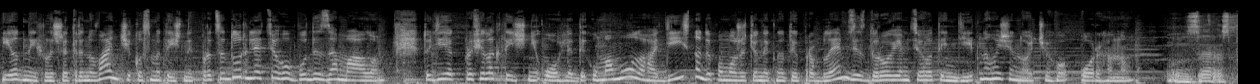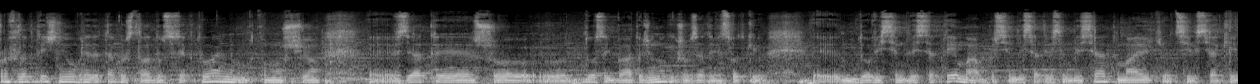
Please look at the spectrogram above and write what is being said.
І одних лише тренувань чи косметичних процедур для цього буде замало. Тоді як профілактичні огляди у мамолога дійсно допоможуть уникнути проблем зі здоров'ям цього тендітного жіночого органу. Зараз профілактичні огляди також стали досить актуальними, тому що е, взяти, що е, досить багато жінок, якщо взяти відсотків е, до 80, мабуть, 70-80, мають оці всякі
